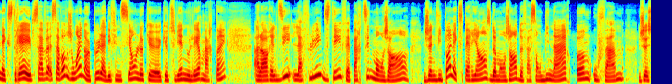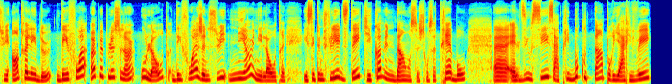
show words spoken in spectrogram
un extrait et ça va, ça va rejoindre un peu la définition là, que, que tu viens de nous lire, Martin. Alors, elle dit, la fluidité fait partie de mon genre. Je ne vis pas l'expérience de mon genre de façon binaire, homme ou femme. Je suis entre les deux, des fois un peu plus l'un ou l'autre, des fois je ne suis ni un ni l'autre. Et c'est une fluidité qui est comme une danse. Je trouve ça très beau. Euh, elle dit aussi, ça a pris beaucoup de temps pour y arriver.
